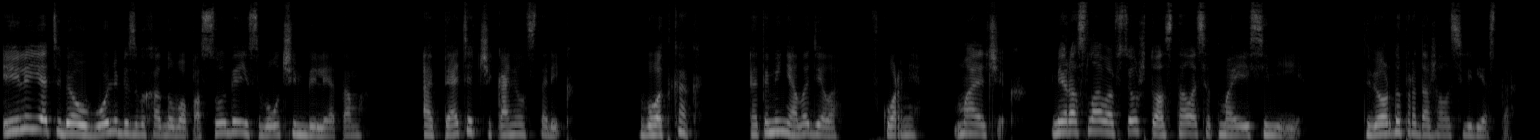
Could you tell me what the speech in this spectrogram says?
Или я тебя уволю без выходного пособия и с волчьим билетом. Опять отчеканил старик. Вот как? Это меняло дело. В корне. Мальчик. Мирослава все, что осталось от моей семьи. Твердо продолжал Сильвестр.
